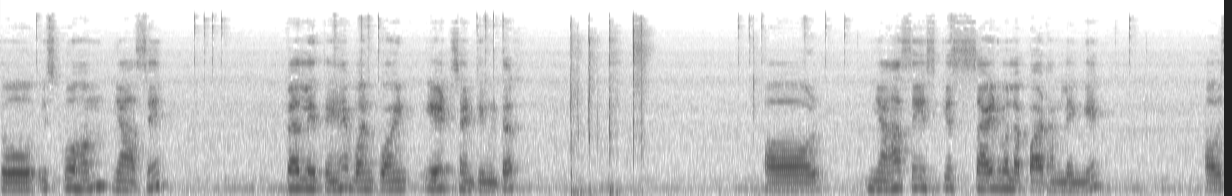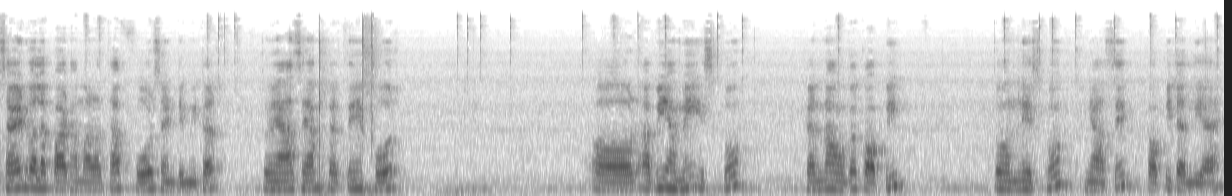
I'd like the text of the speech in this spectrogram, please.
तो इसको हम यहाँ से कर लेते हैं 1.8 सेंटीमीटर। और यहाँ से इसके साइड वाला पार्ट हम लेंगे। और साइड वाला पार्ट हमारा था 4 सेंटीमीटर। तो यहाँ से हम करते हैं 4 और अभी हमें इसको करना होगा कॉपी तो हमने इसको यहाँ से कॉपी कर लिया है।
